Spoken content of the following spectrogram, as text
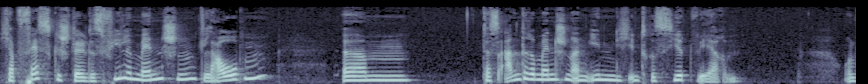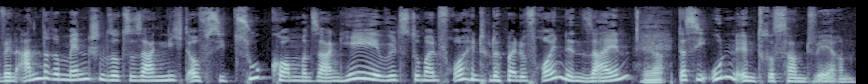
ich habe festgestellt, dass viele Menschen glauben, ähm, dass andere Menschen an ihnen nicht interessiert wären. Und wenn andere Menschen sozusagen nicht auf sie zukommen und sagen, hey, willst du mein Freund oder meine Freundin sein, ja. dass sie uninteressant wären.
